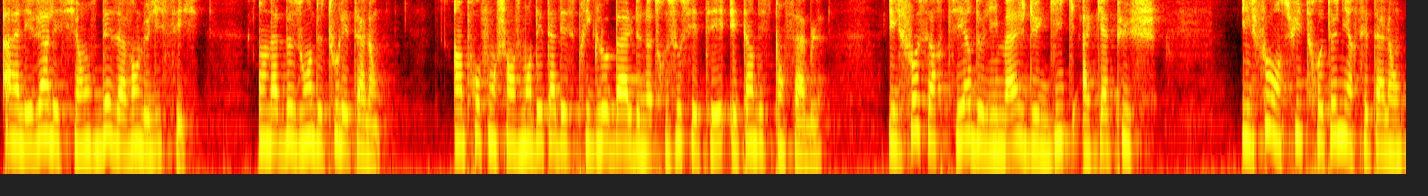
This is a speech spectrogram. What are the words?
à aller vers les sciences dès avant le lycée. On a besoin de tous les talents. Un profond changement d'état d'esprit global de notre société est indispensable. Il faut sortir de l'image du geek à capuche. Il faut ensuite retenir ses talents,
